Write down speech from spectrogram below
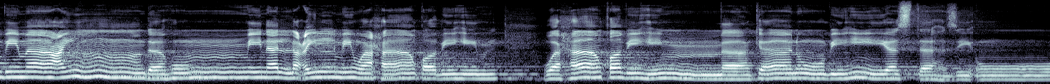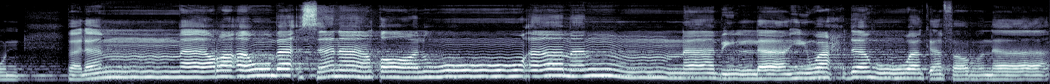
بما عندهم من العلم وحاق بهم وحاق بهم ما كانوا به يستهزئون فلما رأوا بأسنا قالوا آمنا بالله وحده وكفرنا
